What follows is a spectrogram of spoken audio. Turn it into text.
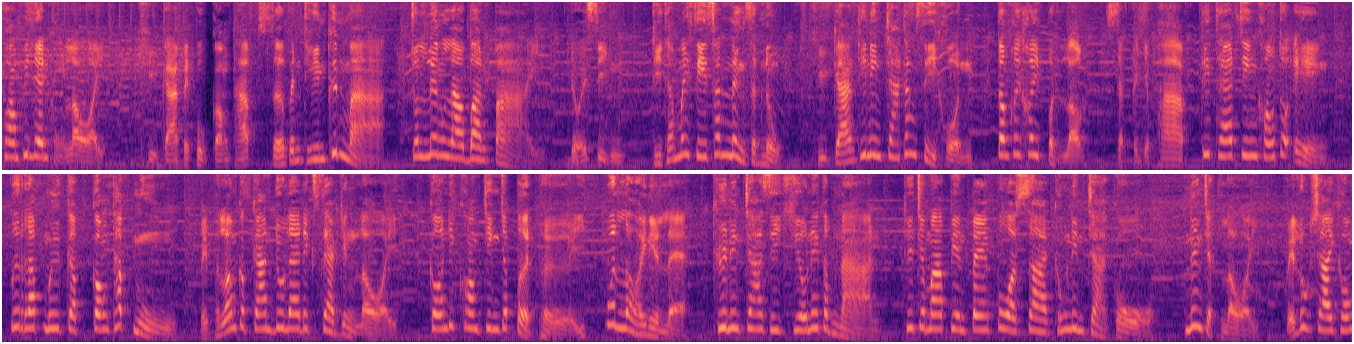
ความพิเรนของลอย คือการไปปลุกกองทัพเซอร์เปนทีนขึ้นมา จนเรื่องราวบานปลาย โดยสิ่งที่ทำให้ซีซั่นหนึ่งสนุก คือการที่นินจาทั้ง 4 คนต้องค่อยๆปลดล็อก ศักยภาพที่แท้จริงของตัวเอง เพื่อรับมือกับกองทัพงูไปพร้อมกับการดูแลเด็กแสบอย่างลอย ก่อนที่ความจริงจะเปิดเผย ว่าลอยเนี่ยแหละ คือนินจาสีเขียวในตำนาน ที่จะมาเปลี่ยนแปลงประวัติศาสตร์ของนินจาโก เนื่องจากลอยเป็นลูกชายของ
